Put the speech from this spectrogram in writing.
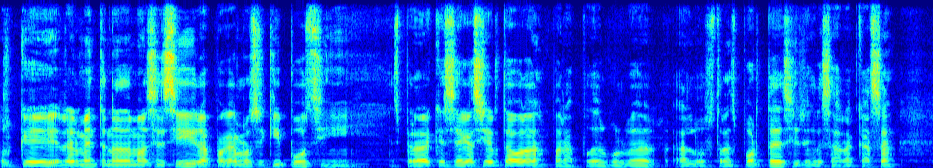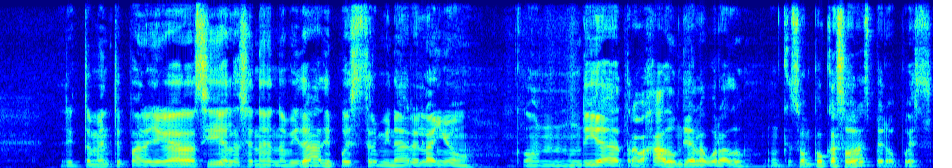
Porque realmente nada más es ir a apagar los equipos y esperar a que se haga cierta hora para poder volver a los transportes y regresar a casa directamente para llegar así a la cena de Navidad y pues terminar el año con un día trabajado, un día laborado, aunque son pocas horas, pero pues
